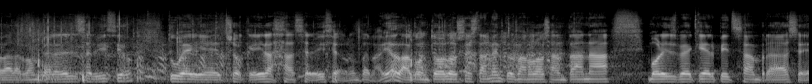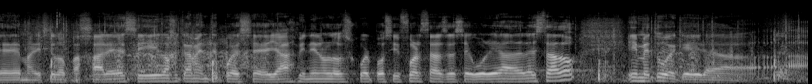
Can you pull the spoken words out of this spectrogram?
para romper el servicio. Tuve hecho que ir al servicio a romper la viola con todos los estamentos, Manolo Santana, Boris Becker, Pete Sampras, eh, Maricelo Pajares y lógicamente pues eh, ya vinieron los cuerpos y fuerzas de seguridad del Estado y me tuve que ir a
